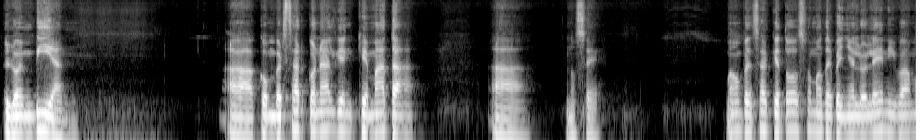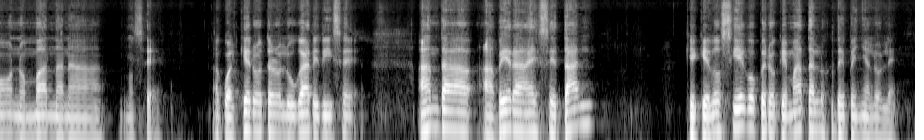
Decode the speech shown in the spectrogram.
lo envían a conversar con alguien que mata a, no sé, vamos a pensar que todos somos de Peñalolén y vamos, nos mandan a, no sé, a cualquier otro lugar y dice, anda a ver a ese tal que quedó ciego pero que mata a los de Peñalolén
